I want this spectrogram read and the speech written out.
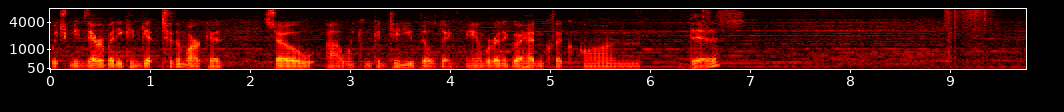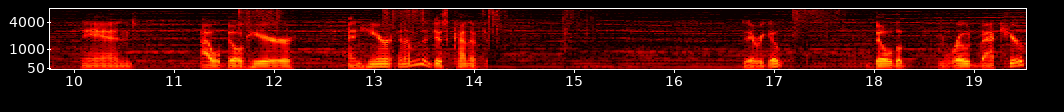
which means everybody can get to the market, so uh, we can continue building. And we're going to go ahead and click on this. And I will build here and here, and I'm going to just kind of there we go. Build a road back here.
